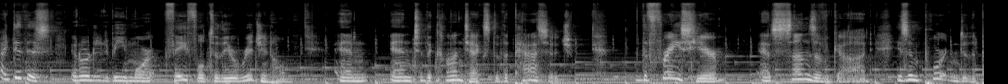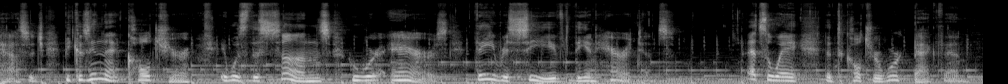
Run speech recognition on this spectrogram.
I did this in order to be more faithful to the original and, and to the context of the passage. The phrase here, as sons of God, is important to the passage because in that culture, it was the sons who were heirs. They received the inheritance. That's the way that the culture worked back then.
